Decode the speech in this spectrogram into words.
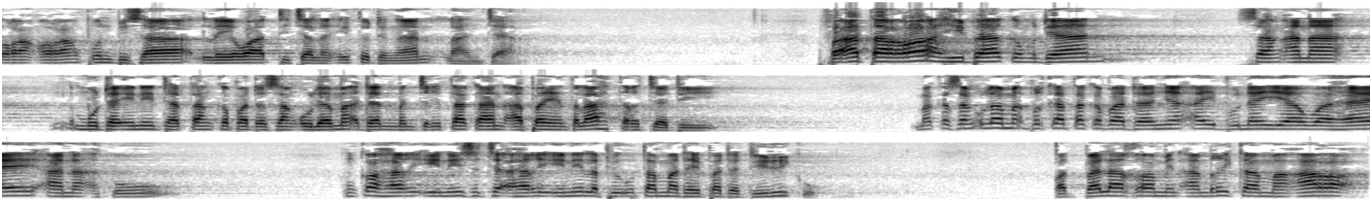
orang-orang pun bisa lewat di jalan itu dengan lancar. Fa'atara hibah kemudian sang anak muda ini datang kepada sang ulama dan menceritakan apa yang telah terjadi. Maka sang ulama berkata kepadanya, "Ai bunayya wahai anakku, engkau hari ini sejak hari ini lebih utama daripada diriku. Qad balagha min amrika ma'ara.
